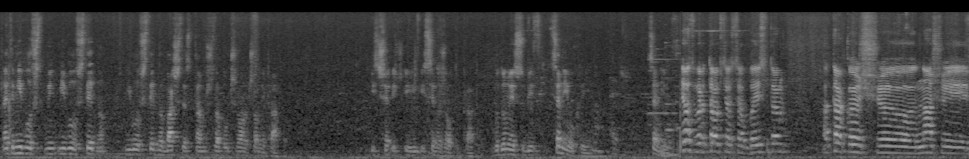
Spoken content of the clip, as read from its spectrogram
знаєте, мені було, мені, мені було встидно, мені було встидно бачити там, що там був червоно-чорний прапор. І, і, і, і сино-жовтий прапор. Бо думаю собі, це не Україна. Це не Україна. Я звертався особисто, а також е, наші,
